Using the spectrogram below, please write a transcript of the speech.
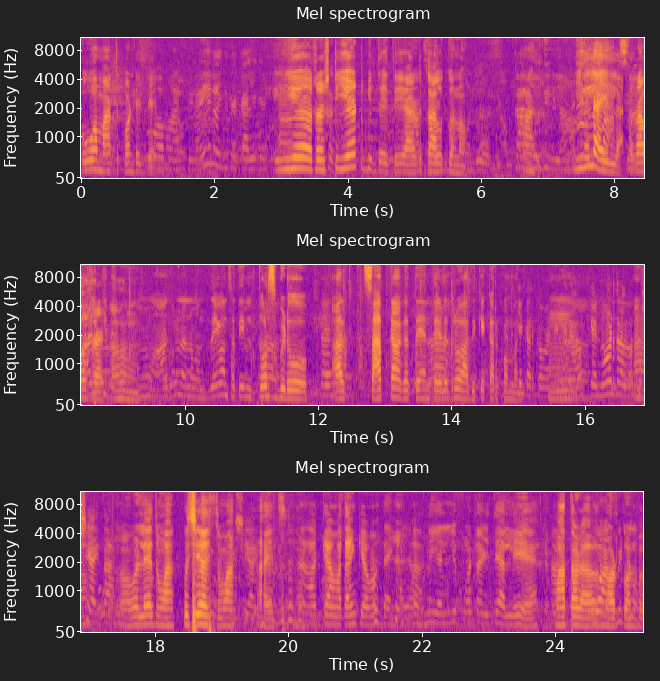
ಹೂವು ಮಾರ್ತೀರಾ? ಏನಾಗಿದೆ ಏಟು ಬಿದ್ದೈತೆ ಎರಡು ಕಾಲ್ಗೂ ಕಾಲು ಇಲ್ಲ ಇಲ್ಲ. ರೌಂಡ್ ಹ್ಞೂ ಒಂದೇ ಒಂದು ಸತಿ ತೋರಿಸ್ಬಿಡು. ಅದು ಸಾರ್ಥಕ ಆಗತ್ತೆ ಅಂತ ಹೇಳಿದ್ರು ಅದಕ್ಕೆ ಕರ್ಕೊಂಬಂದು ಒಳ್ಳೇದು ಖುಷಿ ಆಯ್ತು? ಮಾ ಆಯ್ತು ಓಕೆ ಅಮ್ಮ ಥ್ಯಾಂಕ್ ಯು ಅಮ್ಮ. ಎಲ್ಲಿ ಫೋಟೋ ಐತೆ ಅಲ್ಲಿ ಮಾತಾಡ ನೋಡ್ಕೊಂಡು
